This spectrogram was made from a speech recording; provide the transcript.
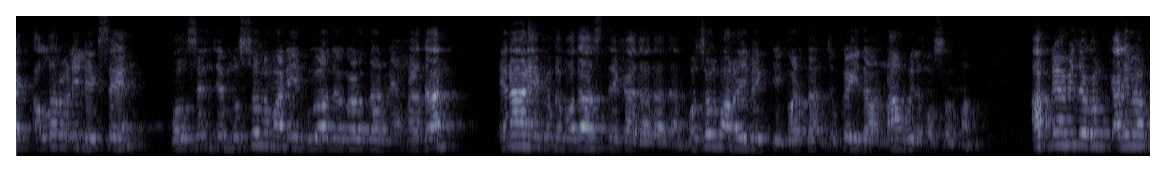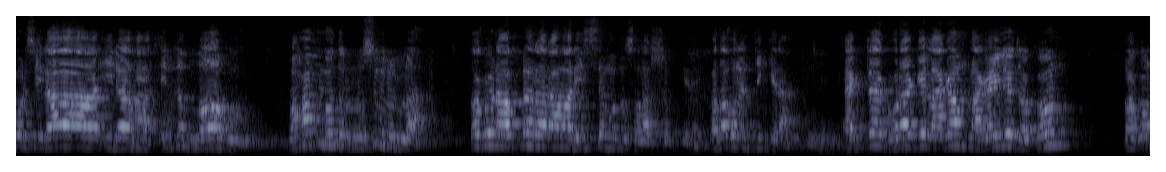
এক আল্লাহর অলি লিখছেন বলছেন যে মুসলমানই বুয়াদ গর্দান নেহাদান এনানে কত বদাস্তে খাজা দাদান মুসলমান ওই ব্যক্তি, গর্দান ঝুঁকেই দেওয়ার নাম হইল মুসলমান। আপনি আমি যখন কালিমা পড়ছি, লা ইলাহা ইল্লাল্লাহু মুহাম্মাদুর রাসূলুল্লাহ, তখন আপনার আর আমার ইচ্ছে মতো চলার শক্তি নেই। কথা বলেন ঠিক কিনা? একটা ঘোড়াকে লাগাম লাগাইলে যখন, তখন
